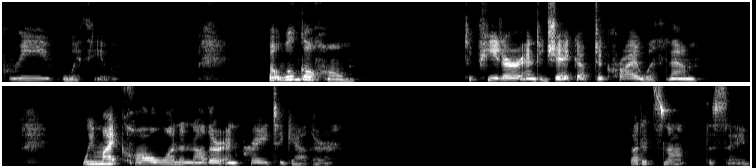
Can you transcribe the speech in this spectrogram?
grieve with you. But we'll go home to Peter and to Jacob to cry with them. We might call one another and pray together. but it's not the same.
